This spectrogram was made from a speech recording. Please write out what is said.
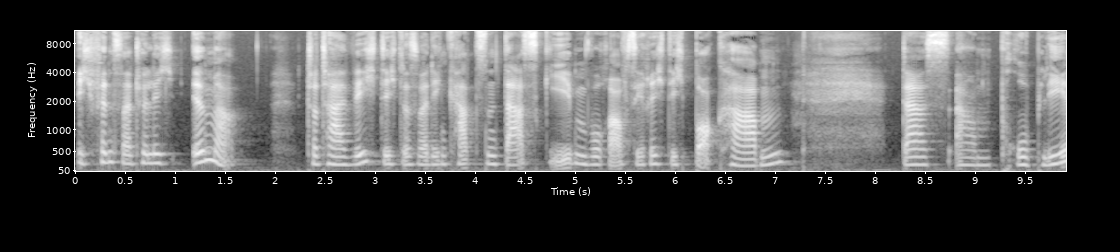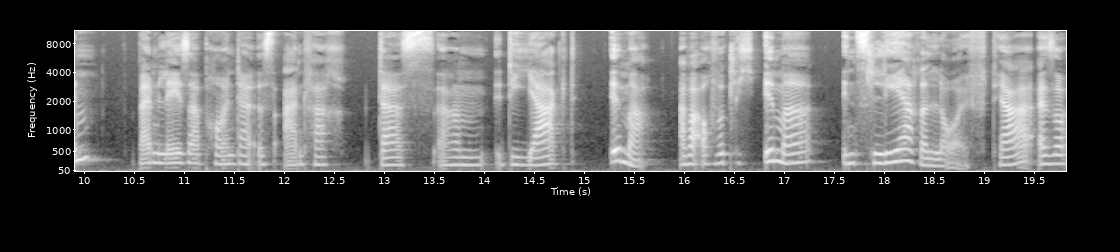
ich finde es natürlich immer total wichtig, dass wir den Katzen das geben, worauf sie richtig Bock haben. Das ähm, Problem beim Laserpointer ist einfach, dass ähm, die Jagd immer, aber auch wirklich immer ins Leere läuft. Ja, also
